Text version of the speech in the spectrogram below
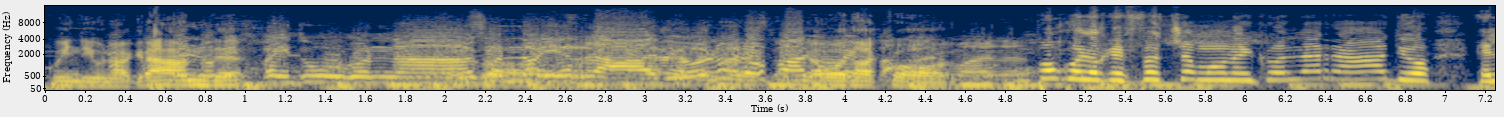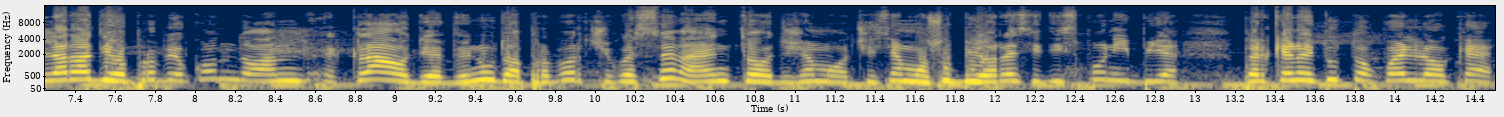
quindi una grande... Quello che fai tu con, esatto. con noi in radio, lui lo fa Andiamo d'accordo. Un po' quello che facciamo noi con la radio e la radio proprio quando Claudio è venuto a proporci questo evento, diciamo ci siamo subito resi disponibili perché noi tutto quello che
